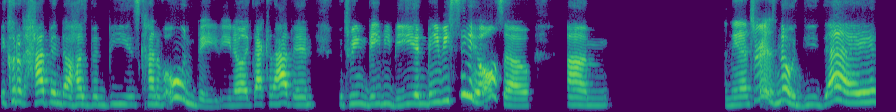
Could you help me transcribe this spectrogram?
It could have happened to husband b's kind of own baby you know like that could happen between baby b and baby c also. Um and the answer is no diday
